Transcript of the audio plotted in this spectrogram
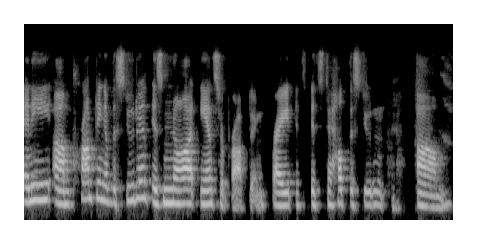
any um, prompting of the student is not answer prompting, right? It's it's to help the student um,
